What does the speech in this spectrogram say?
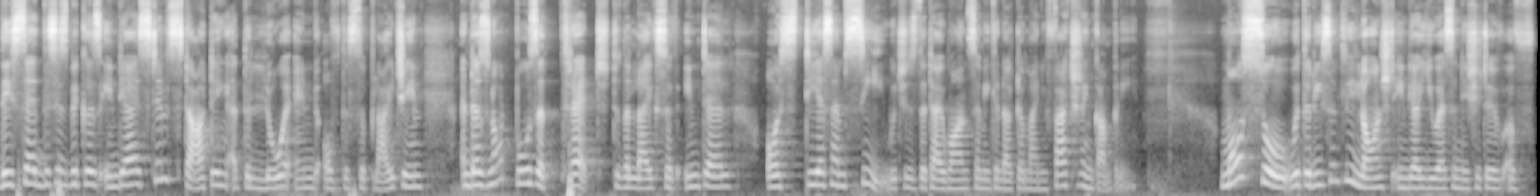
They said this is because India is still starting at the lower end of the supply chain and does not pose a threat to the likes of Intel or TSMC, which is the Taiwan Semiconductor Manufacturing Company. More so with the recently launched India US Initiative of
